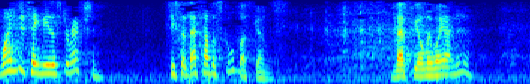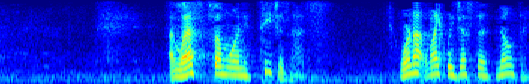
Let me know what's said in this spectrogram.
why did you take me this direction? She said, That's how the school bus goes. That's the only way I knew. Unless someone teaches us, we're not likely just to know things.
